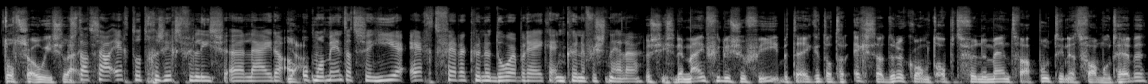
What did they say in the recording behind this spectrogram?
tot zoiets leidt. Dus dat zou echt tot gezichtsverlies uh, leiden. Ja. Op het moment dat ze hier echt verder kunnen doorbreken en kunnen versnellen. Precies. En mijn filosofie betekent dat er extra druk komt op het fundament waar Poetin het van moet hebben.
